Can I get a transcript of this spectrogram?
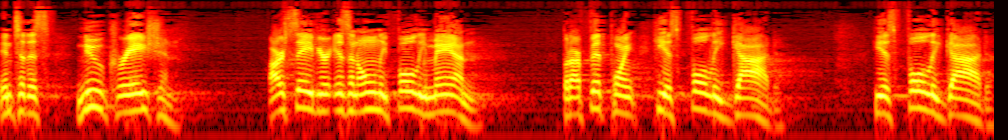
into this new creation. Our Savior isn't only fully man, but our fifth point, He is fully God. He is fully God.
